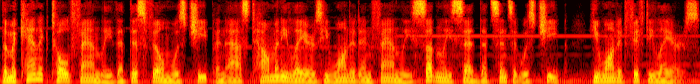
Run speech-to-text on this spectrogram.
The mechanic told Fan Li that this film was cheap and asked how many layers he wanted and Fan Li suddenly said that since it was cheap, he wanted 50 layers.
